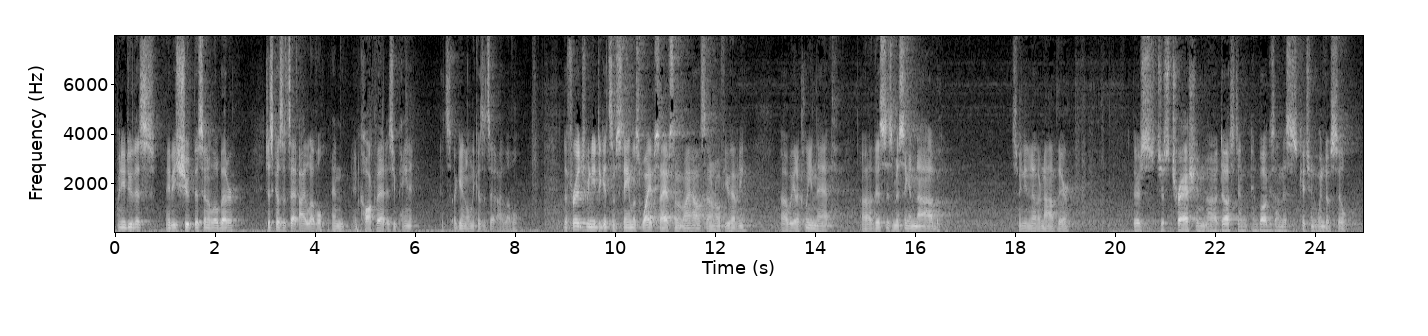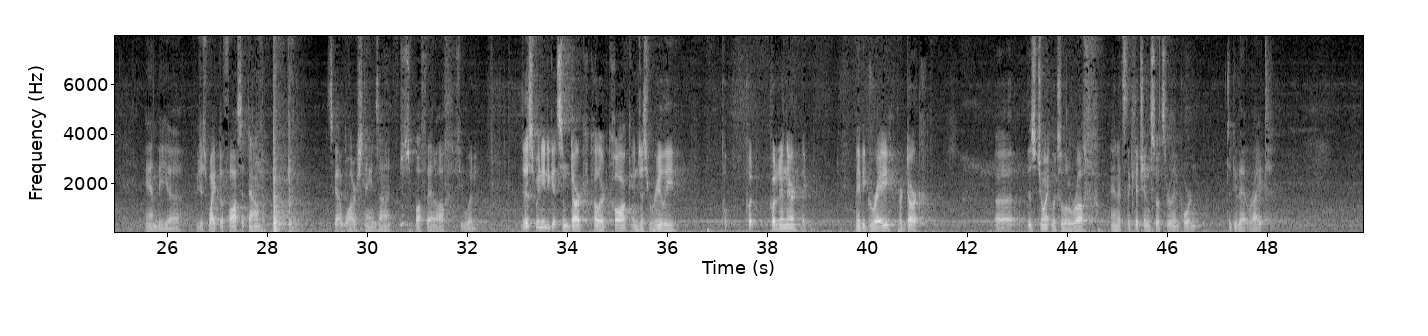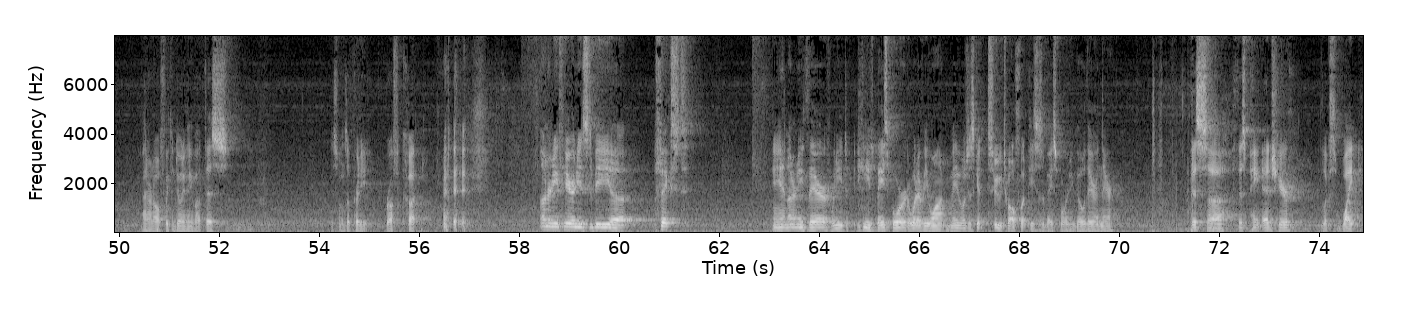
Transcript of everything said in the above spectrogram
When you do this, maybe shoot this in a little better, just because it's at eye level, and, and caulk that as you paint it. It's, again, only because it's at eye level. The fridge, we need to get some stainless wipes. I have some at my house. I don't know if you have any. Uh, we gotta clean that. Uh, this is missing a knob, so we need another knob there. There's just trash and uh, dust and, and, bugs on this kitchen windowsill. And the uh, we just wipe the faucet down. It's got water stains on it. Just buff that off if you would. This we need to get some dark colored caulk and just really put put, put it in there, like maybe gray or dark. Uh, this joint looks a little rough and it's the kitchen, so it's really important to do that right. I don't know if we can do anything about this. This one's a pretty rough cut. underneath here needs to be uh, fixed. And underneath there, we need, you can use baseboard or whatever you want. Maybe we'll just get two 12 foot pieces of baseboard and go there and there. This, uh, this paint edge here looks white.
